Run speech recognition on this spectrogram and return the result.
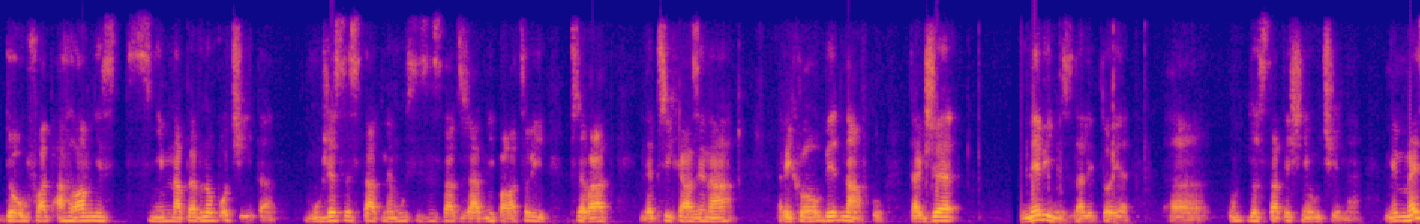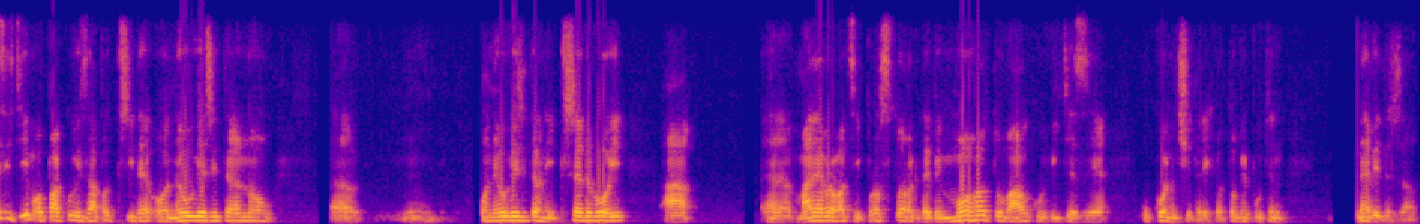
doufat a hlavně s ním napevno počítat. Může se stát, nemusí se stát žádný palacový převrat, nepřichází na rychlou objednávku. Takže nevím, zdali to je uh, dostatečně účinné. Mezi tím opakují, Západ přijde o neuvěřitelnou, eh, o neuvěřitelný předvoj a eh, manévrovací prostor, kde by mohl tu válku vítězně ukončit rychle. To by Putin nevydržel.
